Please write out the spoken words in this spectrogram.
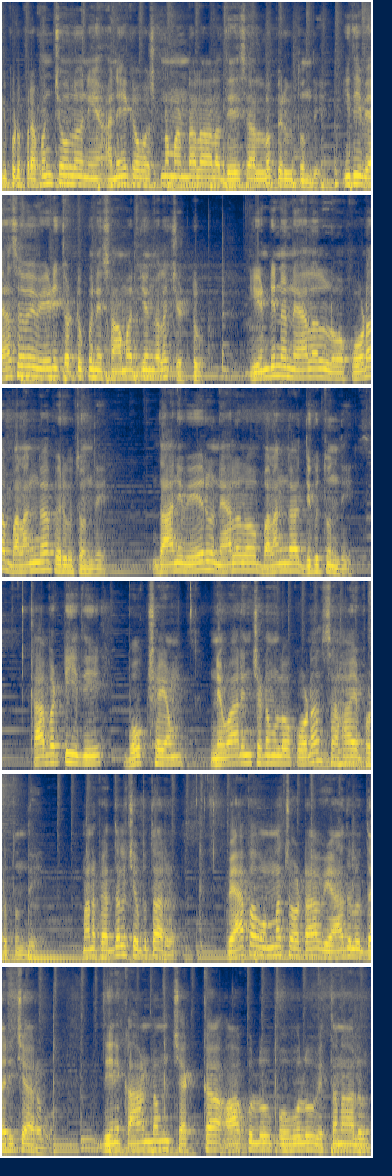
ఇప్పుడు ప్రపంచంలోని అనేక ఉష్ణమండలాల దేశాల్లో పెరుగుతుంది. ఇది వేసవి వేడి తట్టుకునే సామర్థ్యం గల చెట్టు. ఎండిన నేలల్లో కూడా బలంగా పెరుగుతుంది. దాని వేరు నేలలో బలంగా దిగుతుంది. కాబట్టి ఇది భూక్షయం నివారించడంలో కూడా సహాయపడుతుంది. మన పెద్దలు చెబుతారు వేప ఉన్న చోట వ్యాధులు దరిచేరవు. దీని కాండం చెక్క ఆకులు పువ్వులు విత్తనాలు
